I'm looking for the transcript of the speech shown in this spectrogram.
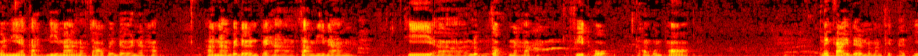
วันนี้อากาศดีมากเราจะเอาไปเดินนะครับานางไปเดินไปหาสามีนางที่เอ่อหลุมศพนะครับ ฟีดโฮปของคุณพ่อ ไม่ไกลเดินประมาณสิบนาที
